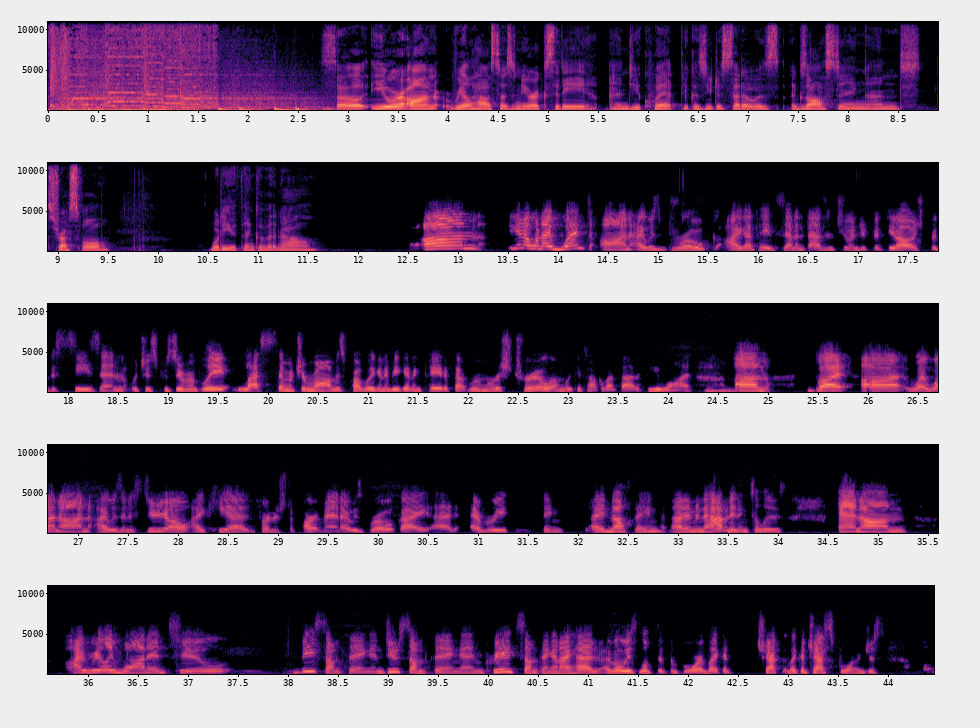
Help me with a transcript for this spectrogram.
So you were on Real Housewives of New York City and you quit because you just said it was exhausting and stressful. What do you think of it now? Um, you know, when I went on, I was broke. I got paid seven thousand two hundred fifty dollars for the season, which is presumably less than what your mom is probably going to be getting paid if that rumor is true. And we could talk about that if you want. Mm-hmm. Um, but uh, when I went on, I was in a studio, IKEA furnished apartment. I was broke. I had everything. I had nothing. I didn't even have anything to lose. And um, I really wanted to be something and do something and create something. And I had, I've always looked at the board like a check, like a chessboard, just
